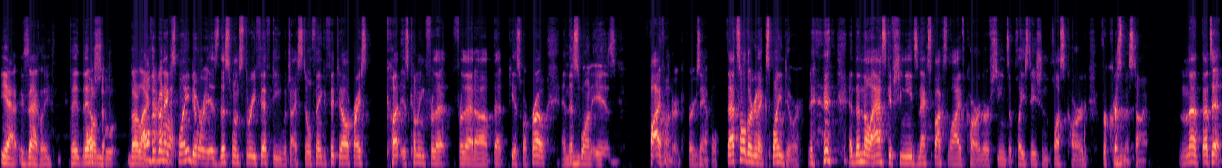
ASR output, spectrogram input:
Yeah, exactly. They, they Also, don't know. They're like, All they're going to "Oh, explain to her is this one's 350, which I still think a $50 price cut is coming for that for that uh that PS4 Pro, and this Mhm. one is 500, for example. That's all they're going to explain to her, and then they'll ask if she needs an Xbox Live card or if she needs a PlayStation Plus card for Christmas time. And that that's it.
